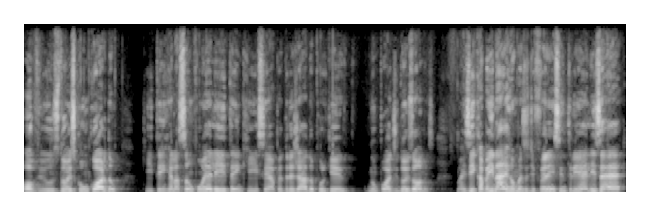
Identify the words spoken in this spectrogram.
óbvio. Os dois concordam que tem relação com ele e tem que ser apedrejado porque não pode dois homens. Mas Ika mas a diferença entre eles é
